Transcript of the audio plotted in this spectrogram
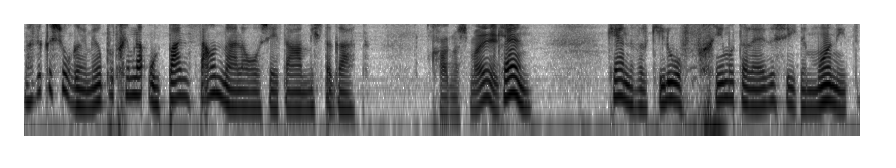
מה זה קשור? גם אם היו פותחים לה אולפן סאונד מעל הראש, היא הייתה משתגעת. חד משמעית. כן. כן, אבל כאילו הופכים אותה לאיזושהי דמונית,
